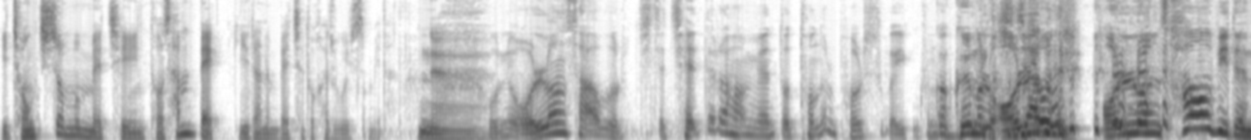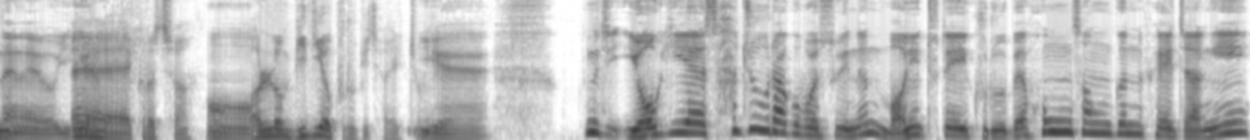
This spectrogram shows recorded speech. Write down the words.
이 정치 전문 매체인 더 300이라는 매체도 가지고 있습니다. 네. 우리 언론 사업을 진짜 제대로 하면 또 돈을 벌 수가 있구나. 그러니까 그야말로 언론 언론 사업이 되네요 이게. 네, 그렇죠. 어. 언론 미디어 그룹이죠, 일종의. 예. 근데 이제 여기에 사주라고 볼 수 있는 머니투데이 그룹의 홍성근 회장이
